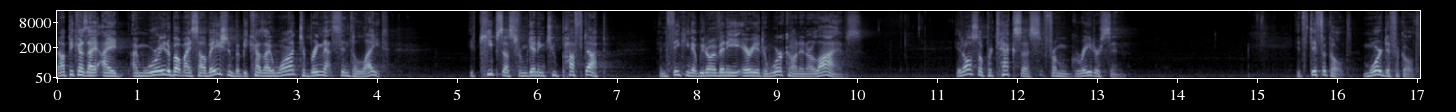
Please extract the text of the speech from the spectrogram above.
Not because I, I, I'm worried about my salvation, but because I want to bring that sin to light. It keeps us from getting too puffed up and thinking that we don't have any area to work on in our lives it also protects us from greater sin. It's difficult, more difficult,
